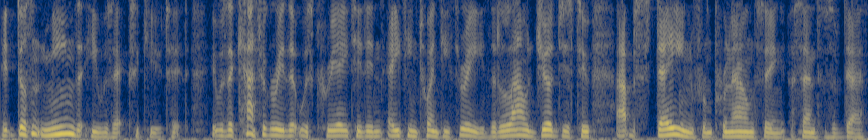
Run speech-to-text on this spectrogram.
It doesn't mean that he was executed. It was a category that was created in 1823 that allowed judges to abstain from pronouncing a sentence of death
